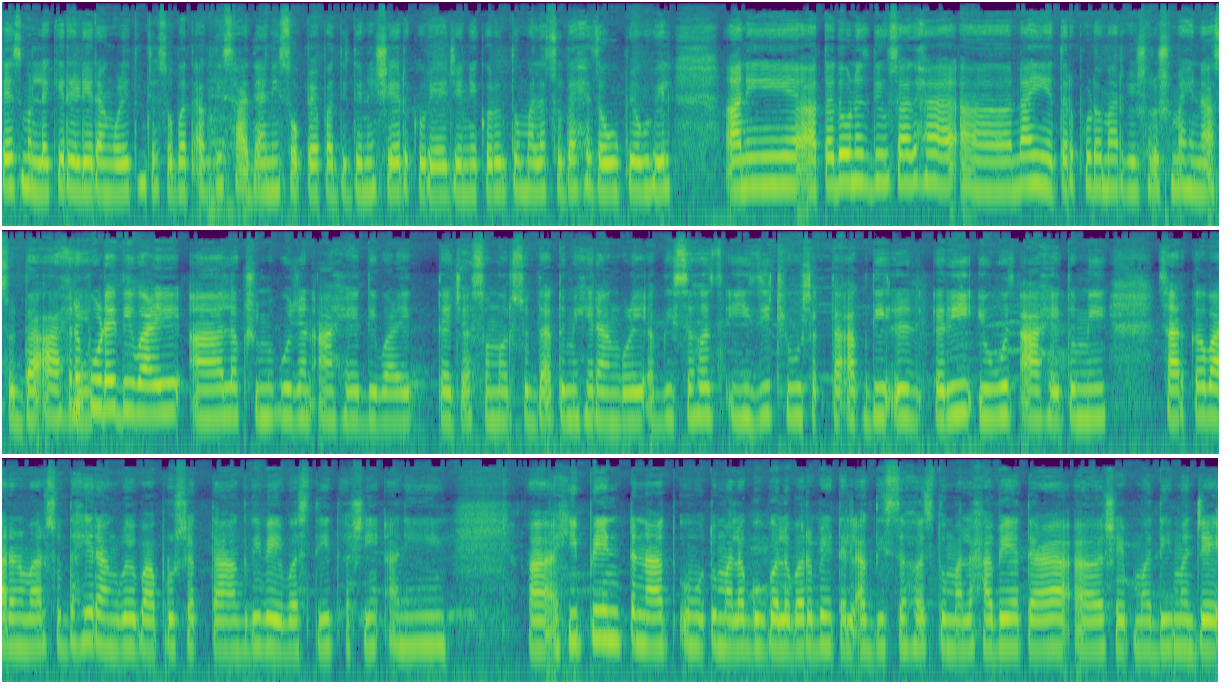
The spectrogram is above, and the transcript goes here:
तेच म्हणलं की रेडी रांगोळी तुमच्यासोबत अगदी साध्या आणि सोप्या पद्धतीने शेअर करूया जेणेकरून तुम्हाला सुद्धा ह्याचा उपयोग होईल. आणि आता दोनच दिवसात ह्या नाही नाहीये तर पुढे मार्गशीर्ष महिना सुद्धा आहे. तर पुढे दिवाळी लक्ष्मीपूजन आहे. दिवाळीत त्याच्यासमोर सुद्धा तुम्ही ही रांगोळी अगदी सहज इझी ठेवू शकता. अगदी रियूज आहे. तुम्ही सारखं वारंवार सुद्धा ही रांगोळी वापरू शकता. अगदी व्यवस्थित अशी. आणि ही प्रिंट ना तुम्हाला गुगलवर भेटेल. अगदी सहज तुम्हाला हवे त्या शेपमध्ये म्हणजे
